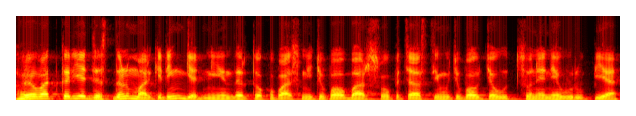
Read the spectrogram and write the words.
હવે વાત કરીએ જસદણ માર્કેટિંગ યાર્ડની અંદર તો કપાસ નીચો ભાવ બારસો પચાસથી ઊંચો ભાવ ચૌદસો ને નેવું રૂપિયા.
